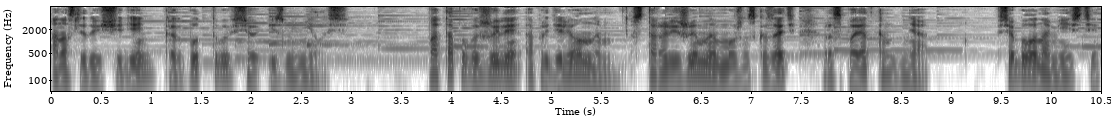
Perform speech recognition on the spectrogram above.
а на следующий день как будто бы все изменилось. Потаповы жили определенным, старорежимным, можно сказать, распорядком дня. Все было на месте,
